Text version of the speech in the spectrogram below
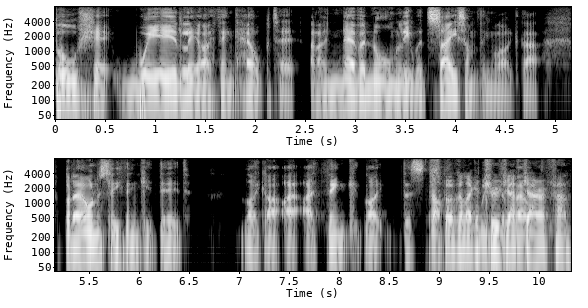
bullshit weirdly, I think, helped it. And I never normally would say something like that, but I honestly think it did. Like I, I- think like the stuff. Spoken like a true Jeff belt- Jarrett fan.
